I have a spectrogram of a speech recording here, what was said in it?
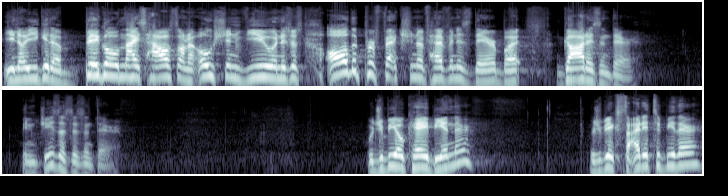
You know, you get a big old nice house on an ocean view, and it's just all the perfection of heaven is there, but God isn't there. I mean, Jesus isn't there. would you be okay being there? Would you be excited to be there?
